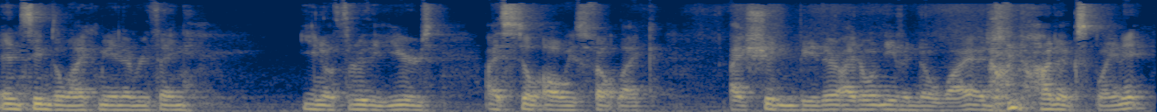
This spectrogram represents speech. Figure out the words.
and seemed to like me and everything, you know, through the years, I still always felt like I shouldn't be there. I don't even know why. I don't know how to explain it.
